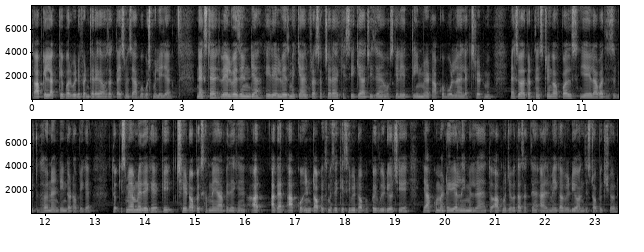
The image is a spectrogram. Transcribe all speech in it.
तो आपके लक के ऊपर भी डिपेंड करेगा, हो सकता है इसमें से आपको कुछ मिल जाए। नेक्स्ट है रेलवेज़ इन इंडिया कि रेलवेज़ में क्या इंफ्रास्ट्रक्चर है, कैसी क्या चीज़ें हैं, उसके लिए तीन मिनट आपको बोलना है लेक्चरेट में। नेक्स्ट बात करते हैं स्ट्रिंग ऑफ़ पल्स ये इलाहाबाद एस एस का टॉपिक है। तो इसमें हमने देखे कि छः टॉपिक्स हमने यहाँ पे देखे हैं। और अगर आपको इन टॉपिक्स में से किसी भी टॉपिक पे वीडियो चाहिए या आपको मटेरियल नहीं मिल रहा है तो आप मुझे बता सकते हैं। I'll make a video on this topic sure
